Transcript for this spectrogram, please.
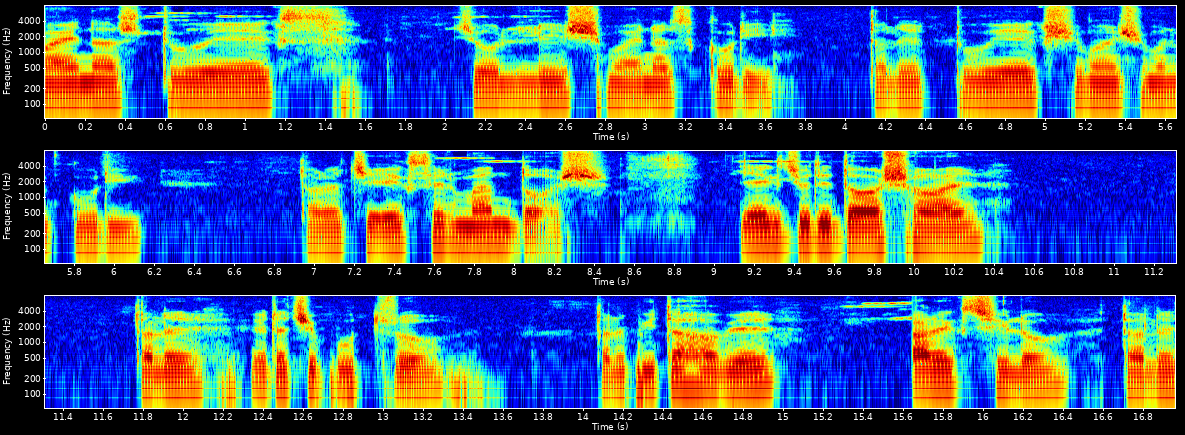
minus two x চল্লিশ মাইনাস কুড়ি, তাহলে টু এক্স সমান সমান কুড়ি, তাহলে হচ্ছে এক্সের মান দশ। এক্স যদি দশ হয় তাহলে এটা হচ্ছে পুত্র। তাহলে পিতা হবে আর এক্স ছিল, তাহলে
